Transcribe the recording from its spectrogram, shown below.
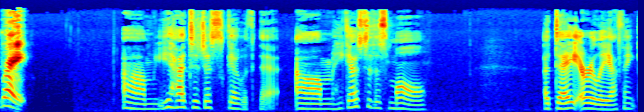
Right. um, you had to just go with that. Um, he goes to this mall a day early. I think.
